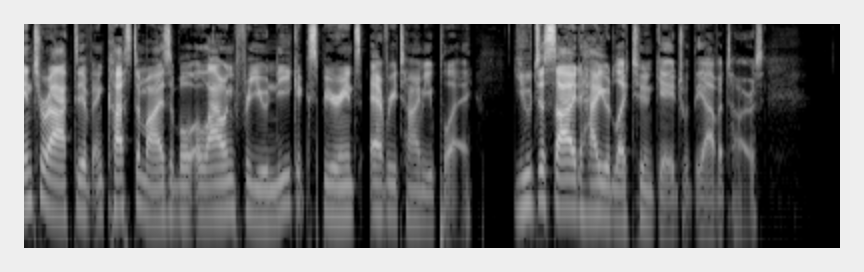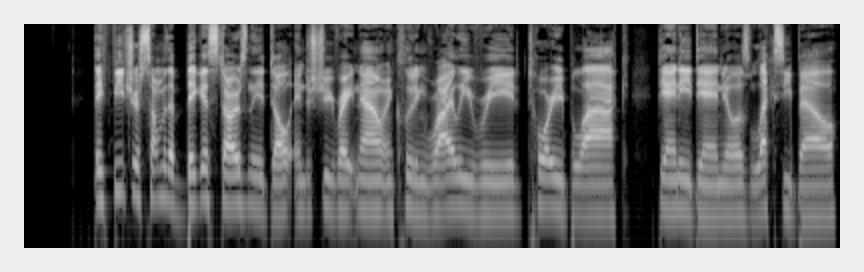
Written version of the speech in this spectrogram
interactive, and customizable, allowing for unique experience every time you play. You decide how you'd like to engage with the avatars. They feature some of the biggest stars in the adult industry right now, including Riley Reid, Tori Black, Dani Daniels, Lexi Belle.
